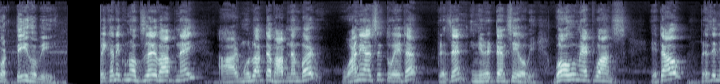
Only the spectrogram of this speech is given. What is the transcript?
করতেই হবে। তো এখানে কোনো অক্সিলারি ভাব নাই। আর মূল ভাবটা ভাব নাম্বার ওয়ানে আছে তো এটা প্রেজেন্ট টেন্সে হবে। গ হোম অ্যাট ওয়ান্স এটাও প্রেজেন্ট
